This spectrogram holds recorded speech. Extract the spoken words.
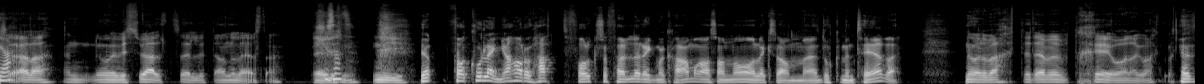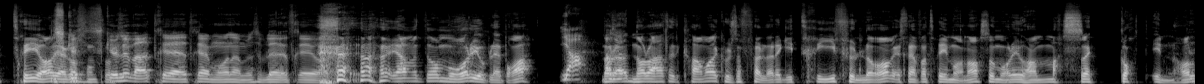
Ja. så, eller noe visuelt, så er det litt annerledes. da Det er Ikke sant? liksom ny. Ja, for hvor lenge har du hatt folk som følger deg med kamera og sånn, og liksom eh, dokumenterer? Nå har det vært Det er vel tre år det har vært gått. Ja, tre år. Det Jeg har skulle, gått skulle være tre, tre måneder, men så ble det tre år. ja, men da må det jo bli bra. Ja, Når, altså, du, når du har hatt et kameracrew som følger deg i tre fulle år istedenfor tre måneder, så må du jo ha masse godt innhold.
